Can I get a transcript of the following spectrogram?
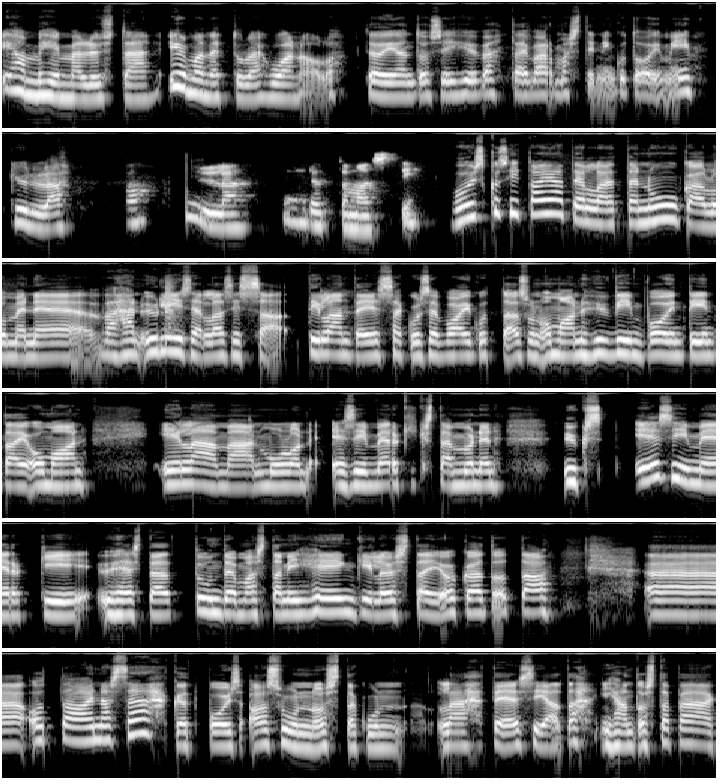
ihan mihin mä lystään, ilman että tulee huono olo. Toi on tosi hyvä, tai varmasti niin kuin toimii. Kyllä. Oh, kyllä, ehdottomasti. Voisiko sitten ajatella, että nuukailu menee vähän yli sellaisissa tilanteissa, kun se vaikuttaa sun omaan hyvinvointiin tai omaan elämään? Mulla on esimerkiksi tämmöinen yksi esimerkki yhdestä tuntemastani henkilöstä, joka tota, ää, ottaa aina sähköt pois asunnosta, kun lähtee sieltä ihan tuosta pää,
